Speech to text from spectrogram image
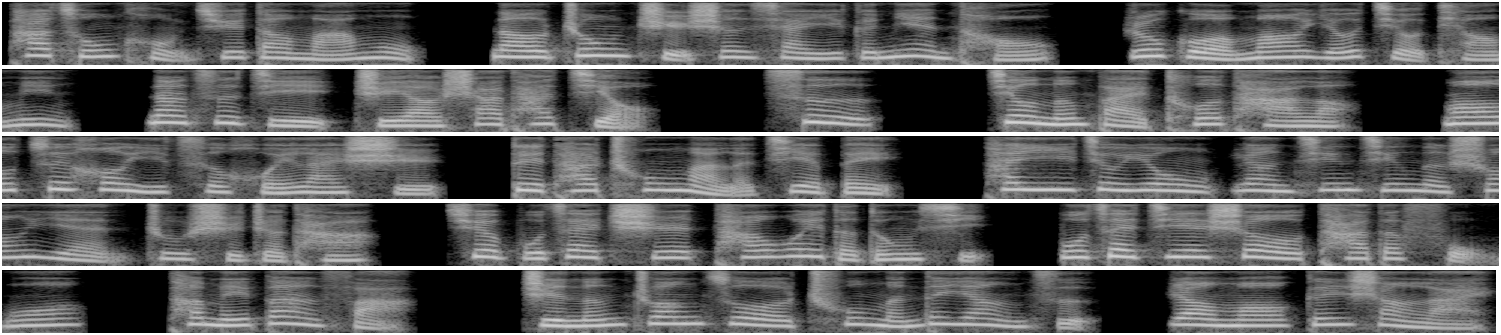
他从恐惧到麻木，脑中只剩下一个念头：如果猫有九条命，那自己只要杀它九次。就能摆脱它了。猫最后一次回来时，对它充满了戒备。它依旧用亮晶晶的双眼注视着它，却不再吃它喂的东西，不再接受它的抚摸。它没办法，只能装作出门的样子，让猫跟上来。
